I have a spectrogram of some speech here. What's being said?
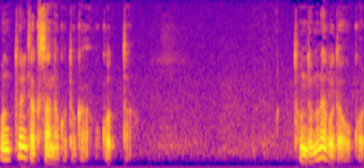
本当にたくさんのことが起こったとんでもないことが起こ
